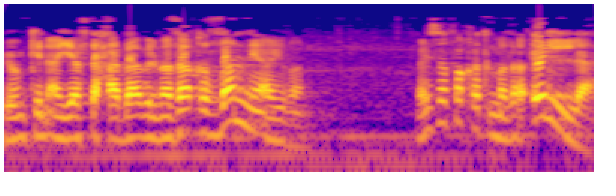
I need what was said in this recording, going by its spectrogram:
يمكن أن يفتح باب المذاق الظني أيضا. ليس فقط المذاق إلا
